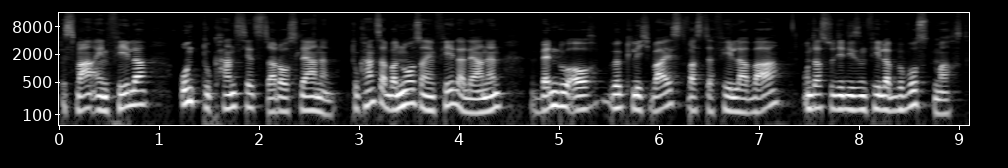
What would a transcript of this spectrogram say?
es war ein Fehler und du kannst jetzt daraus lernen. Du kannst aber nur aus einem Fehler lernen, wenn du auch wirklich weißt, was der Fehler war und dass du dir diesen Fehler bewusst machst.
